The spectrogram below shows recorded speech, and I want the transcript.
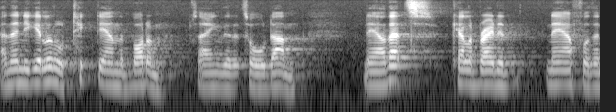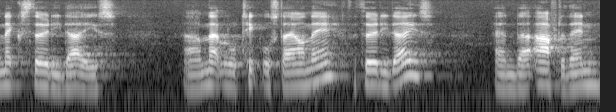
and then you get a little tick down the bottom saying that it's all done. Now that's calibrated now for the next 30 days. Um, that little tick will stay on there for 30 days and uh, after then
